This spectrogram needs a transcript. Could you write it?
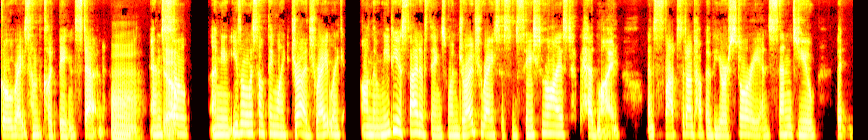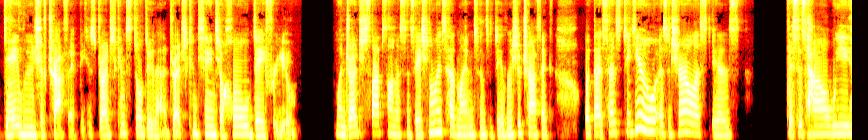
Go write some clickbait instead. Mm, and yeah. so, I mean, even with something like Drudge, right? Like on the media side of things, when Drudge writes a sensationalized headline and slaps it on top of your story and sends you a deluge of traffic, because Drudge can still do that. Drudge can change a whole day for you. When Drudge slaps on a sensationalized headline and sends a deluge of traffic, what that says to you as a journalist is this is how we,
